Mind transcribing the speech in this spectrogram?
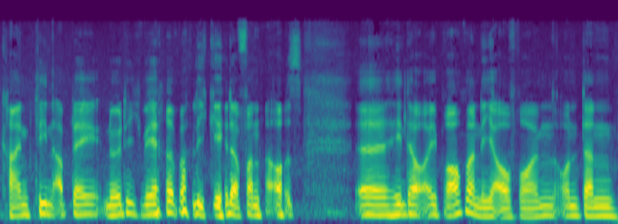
kein Clean-Up Day nötig wäre, weil ich gehe davon aus, äh, hinter euch braucht man nicht aufräumen. Und dann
